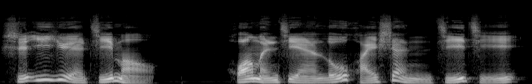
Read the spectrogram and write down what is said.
十一月己卯。黄门见卢怀慎急急，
